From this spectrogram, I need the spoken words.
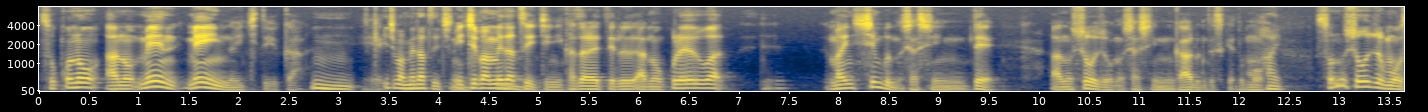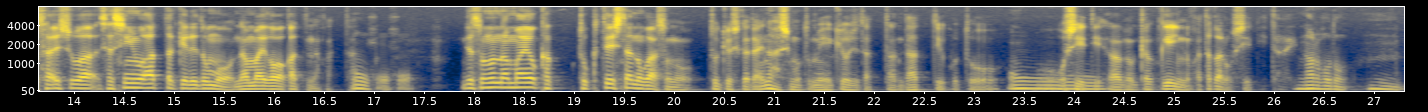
そこのあのメインメインの位置というか、うん。えー一番目立つ位置に。一番目立つ位置に飾られてる、あの、これは、えー毎日新聞の写真で、あの、少女の写真があるんですけども、はい。その少女も最初は、写真はあったけれども、名前が分かってなかった。ほうほうほで、その名前をか特定したのが、その、東京歯科大の橋本名誉教授だったんだっていうことを教えて、あの、学芸員の方から教えていただいて。う。なるほど。うん。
